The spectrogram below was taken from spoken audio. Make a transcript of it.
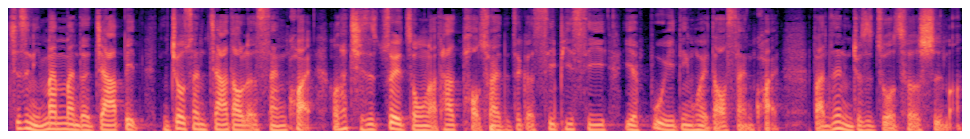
其实你慢慢的加 bid，你就算加到了三块，哦，它其实最终了它跑出来的这个 CPC 也不一定会到三块。反正你就是做测试嘛。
